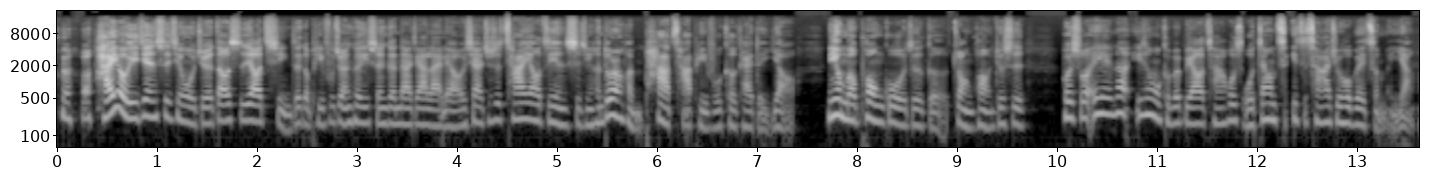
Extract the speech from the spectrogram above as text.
还有一件事情，我觉得倒是要请这个皮肤专科医生跟大家来聊一下，就是擦药这件事情。很多人很怕擦皮肤科开的药。你有没有碰过这个状况？就是会说，哎，那医生，我可不可以不要擦，或是我这样子一直擦下去会不会怎么样？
